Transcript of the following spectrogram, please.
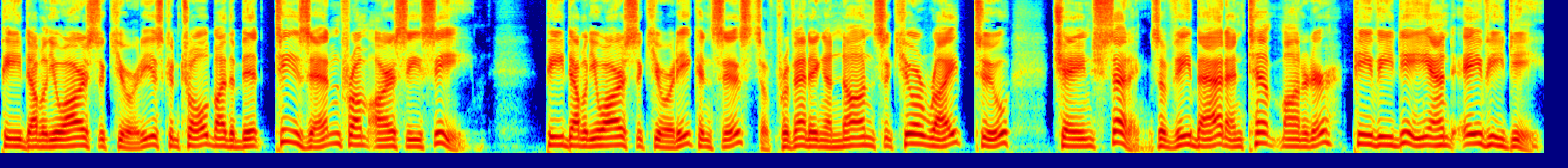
PWR security is controlled by the bit TZen from RCC. PWR security consists of preventing a non-secure write to change settings of VBAT and temp monitor, PVD, and AVD.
